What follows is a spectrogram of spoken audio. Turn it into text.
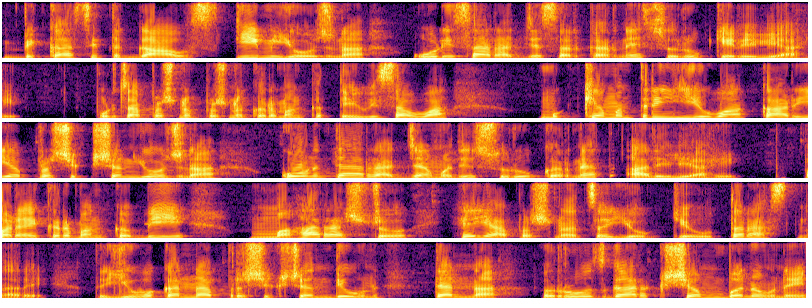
विकासित गाव स्कीम योजना ओडिसा राज्य सरकारने सुरू केलेली आहे. पुढचा प्रश्न प्रश्न क्रमांक तेविसावा मुख्यमंत्री युवा कार्य प्रशिक्षण योजना कोणत्या राज्यामध्ये सुरू करण्यात आलेली आहे? पर्याय क्रमांक बी महाराष्ट्र हे या प्रश्नाचं योग्य उत्तर असणार आहे. तर युवकांना प्रशिक्षण देऊन त्यांना रोजगारक्षम बनवणे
